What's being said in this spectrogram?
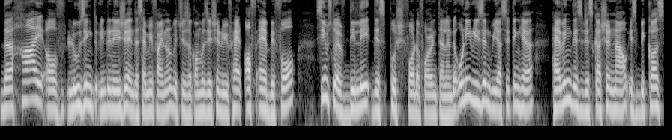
the high of losing to Indonesia in the semi final, which is a conversation we've had off air before, seems to have delayed this push for the foreign talent. The only reason we are sitting here having this discussion now is because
